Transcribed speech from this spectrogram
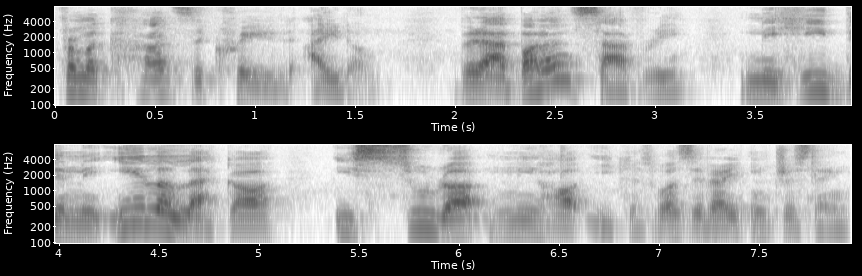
from a consecrated item. V'rabbanan savri nihi de me'ila leka isura miha ikas. Was it very interesting?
